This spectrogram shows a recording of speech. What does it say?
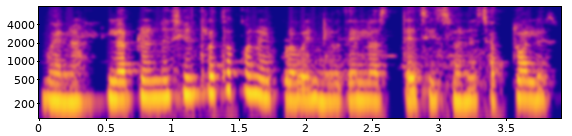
Bueno, la planeación trata con el provenir de las decisiones actuales.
